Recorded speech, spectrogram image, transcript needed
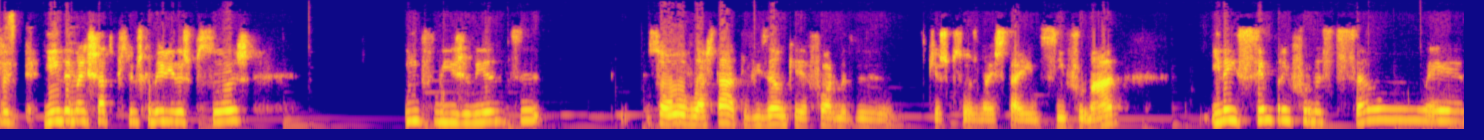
Mas, e ainda mais chato percebemos que a maioria das pessoas, infelizmente, só ouve, lá está, a televisão, que é a forma de, que as pessoas mais têm de se informar, e nem sempre a informação é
